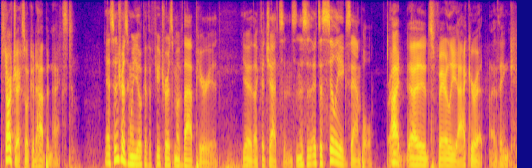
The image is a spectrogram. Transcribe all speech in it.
Star Trek's what could happen next. Yeah, it's interesting when you look at the futurism of that period. Yeah, like the Jetsons, and this is it's a silly example, right? I, uh, it's fairly accurate, I think.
